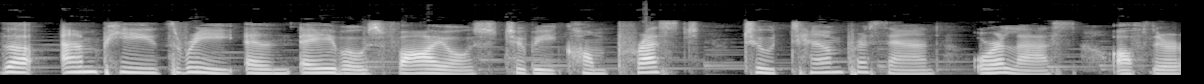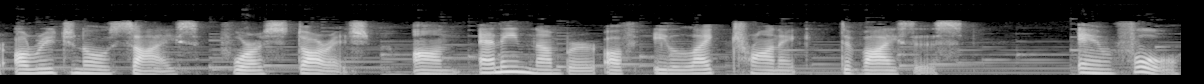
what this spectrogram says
the MP3 enables files to be compressed to 10% or less of their original size for storage on any number of electronic devices. In full,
